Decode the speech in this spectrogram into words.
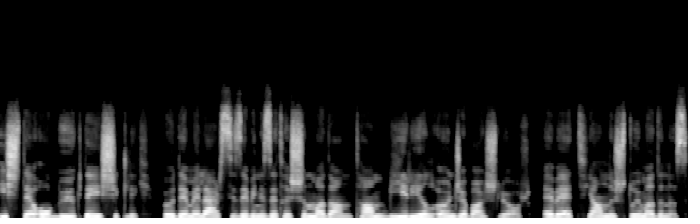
İşte o büyük değişiklik. Ödemeler siz evinize taşınmadan tam bir yıl önce başlıyor. Evet, yanlış duymadınız.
